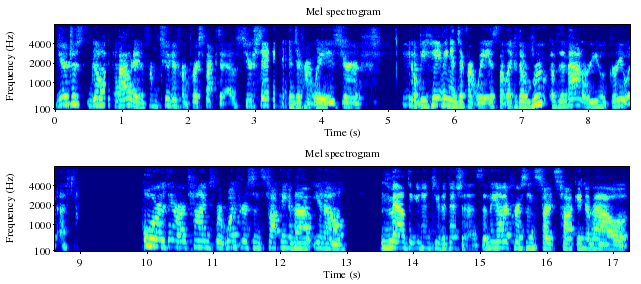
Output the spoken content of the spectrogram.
You're just going about it from two different perspectives. You're saying it in different ways. You're, you know, behaving in different ways, but like the root of the matter you agree with. Or there are times where one person's talking about, you know, mad that you didn't do the dishes, and the other person starts talking about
